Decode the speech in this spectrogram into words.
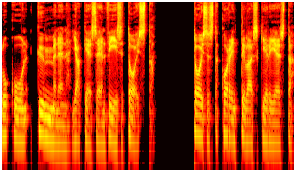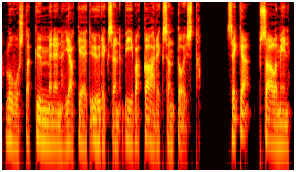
lukuun 10 jakeeseen 15. Toisesta korinttilaiskirjeestä luvusta 10 jakeet 9-18 sekä psalmin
